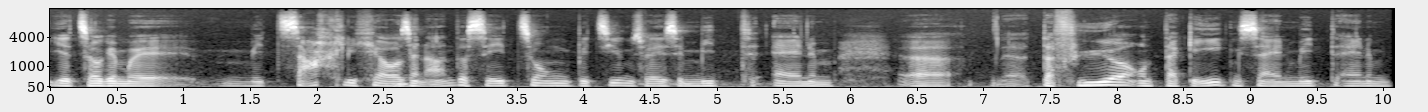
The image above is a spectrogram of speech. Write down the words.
jetzt sage ich mal, mit sachlicher Auseinandersetzung beziehungsweise mit einem äh, dafür und dagegen sein, mit einem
